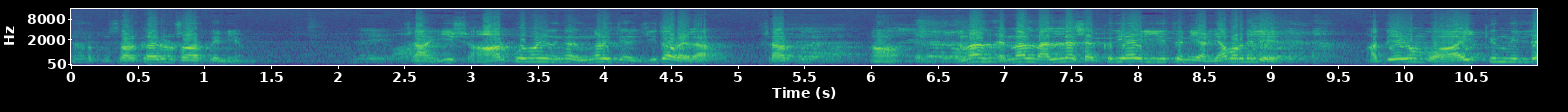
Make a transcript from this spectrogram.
ഷാർപ്പ് സർക്കാരും ഷാർപ്പ് തന്നെയാണ്. ഈ ഷാർപ്പ് എന്ന് നിങ്ങൾ നിങ്ങൾ ചീത്ത പറയല. ഷാർപ്പ്. ആ. എന്നാൽ എന്നാൽ നല്ല ശക്തിയായ രീതി തന്നെയാണ്. ഞാൻ പറഞ്ഞില്ലേ അദ്ദേഹം വായിക്കുന്നില്ല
